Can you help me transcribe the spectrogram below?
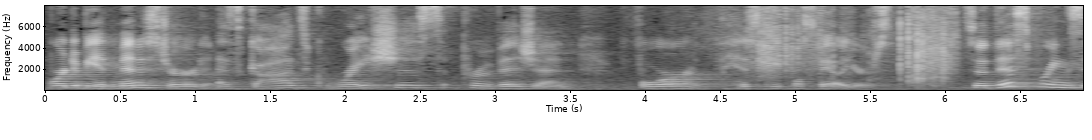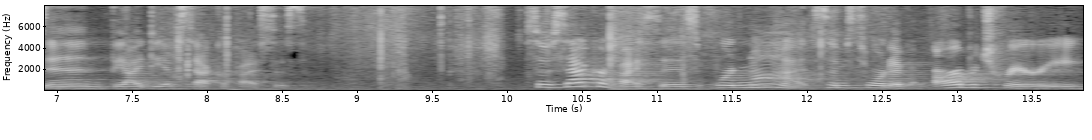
were to be administered as God's gracious provision for his people's failures. So, this brings in the idea of sacrifices. So, sacrifices were not some sort of arbitrary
